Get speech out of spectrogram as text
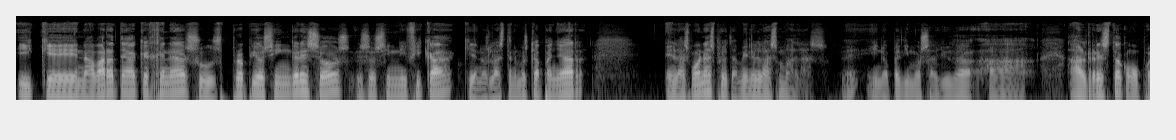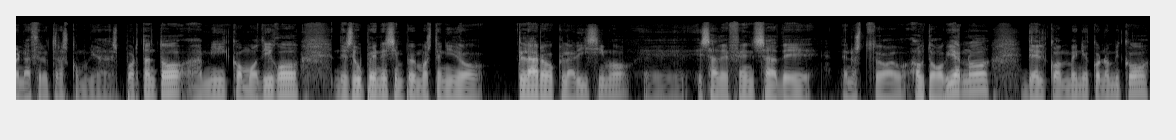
Y que Navarra tenga que generar sus propios ingresos, eso significa que nos las tenemos que apañar en las buenas, pero también en las malas. ¿eh? Y no pedimos ayuda al resto como pueden hacer otras comunidades. Por tanto, a mí, como digo, desde UPN siempre hemos tenido claro, clarísimo, eh, esa defensa de, de nuestro autogobierno, del convenio económico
